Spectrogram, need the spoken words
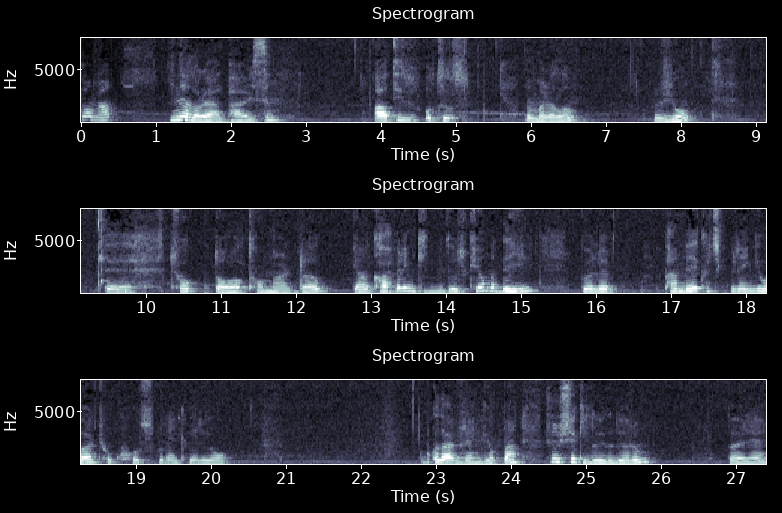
Sonra yine L'Oreal Paris'in 630 numaralı ruju. Ee, çok doğal tonlarda. Yani kahverengi gibi gözüküyor ama değil. Böyle pembeye kaçık bir rengi var. Çok hoş bir renk veriyor. Bu kadar bir rengi yok. Ben şunu şu şekilde uyguluyorum. Böyle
